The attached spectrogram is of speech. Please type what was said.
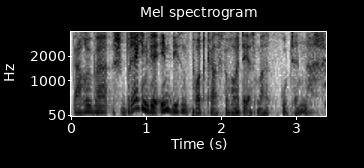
Darüber sprechen wir in diesem Podcast für heute erstmal. Gute Nacht.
